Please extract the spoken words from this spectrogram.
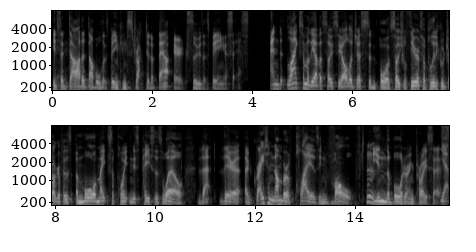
It's a data double that's being constructed about Eric Hsu that's being assessed. And like some of the other sociologists and, or social theorists or political geographers, Amoore makes a point in this piece as well that there are a greater number of players involved hmm. in the bordering process. Yep.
